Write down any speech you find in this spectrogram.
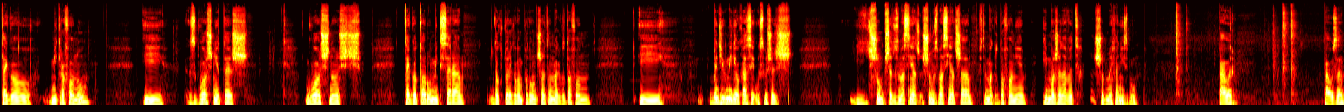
tego mikrofonu i zgłośnie też głośność tego toru miksera, do którego mam podłączony ten magnetofon i będziemy mieli okazję usłyszeć szum, przed wzmacniacz, szum wzmacniacza w tym magnetofonie i może nawet szum mechanizmu. Power. Pauza.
